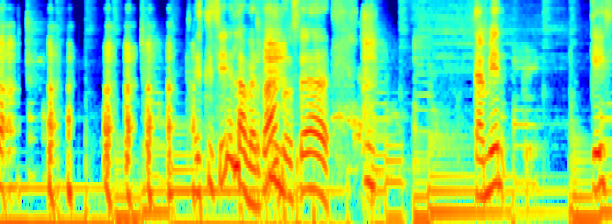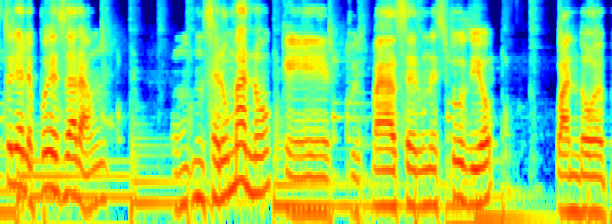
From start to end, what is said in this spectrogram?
es que sí, es la verdad, o sea, también, ¿qué historia le puedes dar a un, un- un ser humano que pues, va a hacer un estudio cuando,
